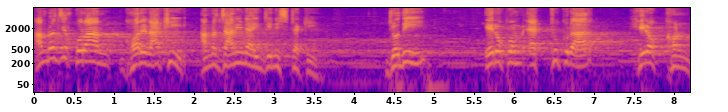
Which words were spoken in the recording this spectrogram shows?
আমরা যে কোরআন ঘরে রাখি, আমরা জানি না এই জিনিসটা কি। যদি এরকম এক টুকরা হীরকখণ্ড,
